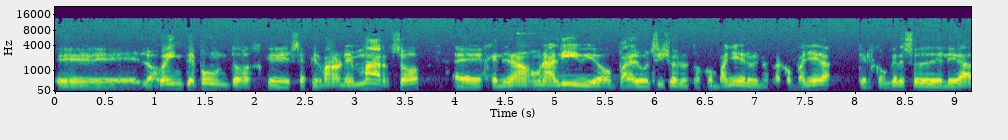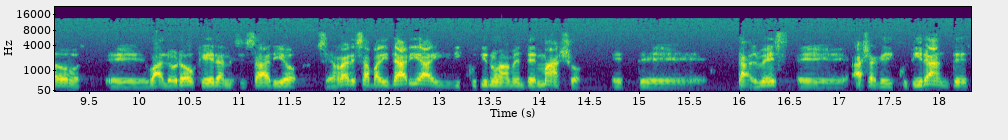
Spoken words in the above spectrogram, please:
eh, los 20 puntos que se firmaron en marzo eh, generaron un alivio para el bolsillo de nuestros compañeros y nuestras compañeras, que el Congreso de Delegados eh, valoró que era necesario cerrar esa paritaria y discutir nuevamente en mayo. Este, tal vez eh, haya que discutir antes,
